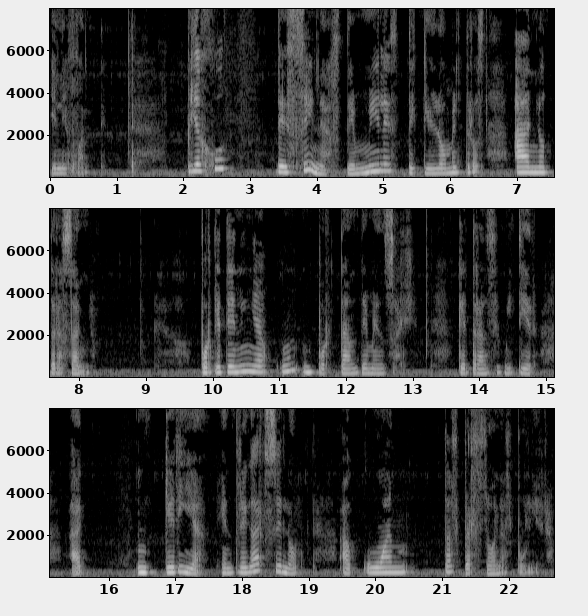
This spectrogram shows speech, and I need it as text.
elefante. Viajó decenas de miles de kilómetros año tras año porque tenía un importante mensaje que transmitir. quería entregárselo a cuantas personas pudiera.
